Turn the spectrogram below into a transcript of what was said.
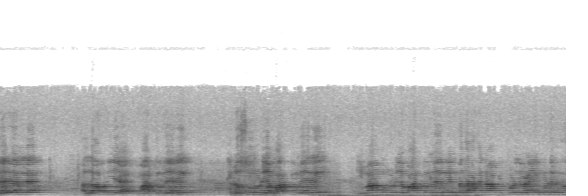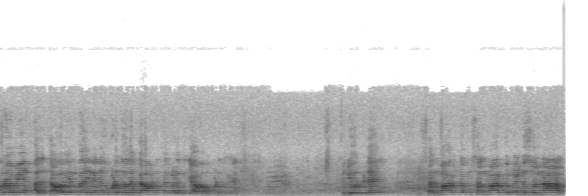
வேறு அல்ல. அல்லாவுடைய மார்க்கம் வேறு ரசூலுடைய மார்க்கம் வேறு. இமாமுடைய மார்க்கு வேறு என்பதாக நாம் இப்பொழுது விளங்கிக் கொண்டிருக்கிறோமே அது தவறு என்பதை நினைவுபடுத்துவதற்காக தங்களுக்கு ஞாபகப்படுத்துகிறேன். பெரியோர்களே சன்மார்க்கம் சன்மார்க்கம் என்று சொன்னால்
